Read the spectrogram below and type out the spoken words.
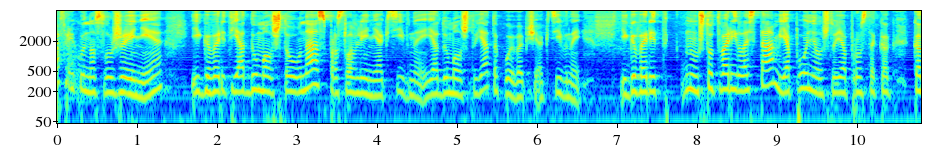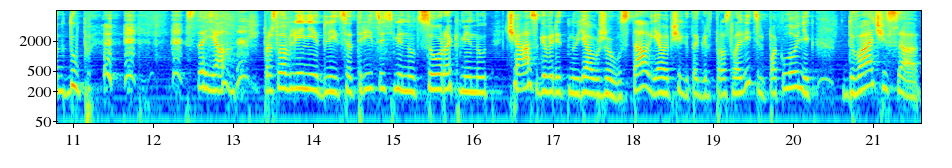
Африку на служение и говорит, я думал, что у нас прославление активное, я думал, что я такой вообще активный. И говорит, ну, что творилось там, я понял, что я просто как, как дуб стоял. Прославление длится 30 минут, 40 минут, час, говорит, ну я уже устал, я вообще, говорит, прославитель, поклонник, два часа.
